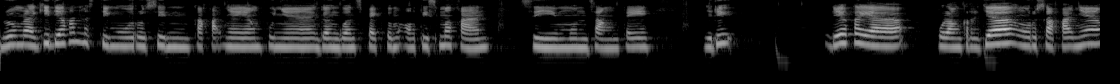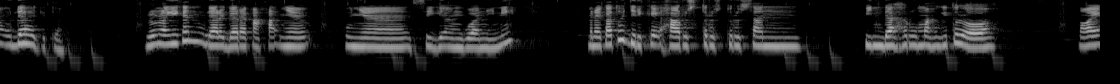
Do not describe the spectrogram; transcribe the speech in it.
belum lagi dia kan mesti ngurusin kakaknya yang punya gangguan spektrum autisme kan si Moon Sang Tae. Jadi dia kayak pulang kerja ngurus kakaknya udah gitu. Belum lagi kan gara-gara kakaknya punya si gangguan ini mereka tuh jadi kayak harus terus-terusan pindah rumah gitu loh. Makanya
